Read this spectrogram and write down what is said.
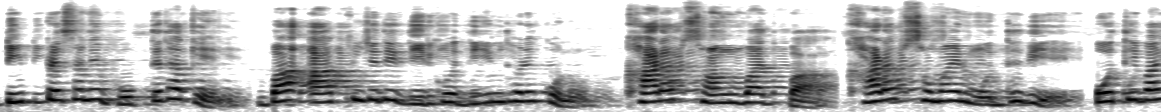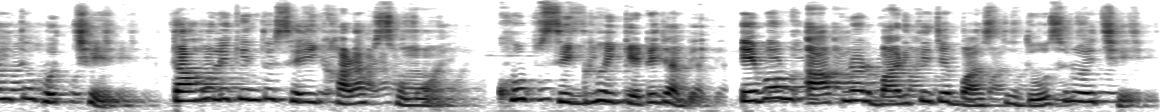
ডিপ্রেশনে ভুগতে থাকেন বা আপনি যদি দীর্ঘদিন ধরে কোনো খারাপ সংবাদ বা খারাপ সময়ের মধ্যে দিয়ে অতিবাহিত হচ্ছেন, তাহলে কিন্তু সেই খারাপ সময় খুব শীঘ্রই কেটে যাবে এবং আপনার বাড়িতে যে বাস্তু দোষ রয়েছে,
